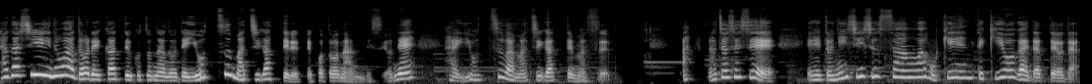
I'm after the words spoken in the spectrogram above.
正しいのはどれかということなので、4つ間違ってるってことなんですよね。はい、4つは間違ってます。あ、なおちゃん先生、えっ、ー、と、妊娠出産は保険適用外だったようだ。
